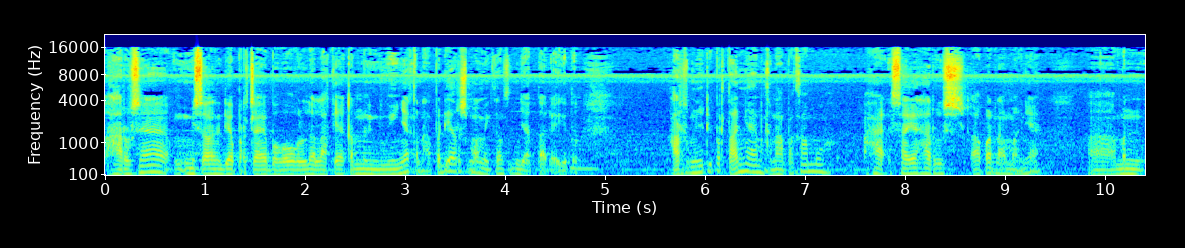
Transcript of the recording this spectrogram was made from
harusnya misalnya dia percaya bahwa lelaki akan melindunginya kenapa dia harus memegang senjata kayak gitu? Harus menjadi pertanyaan kenapa kamu ha, saya harus apa namanya uh, men,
